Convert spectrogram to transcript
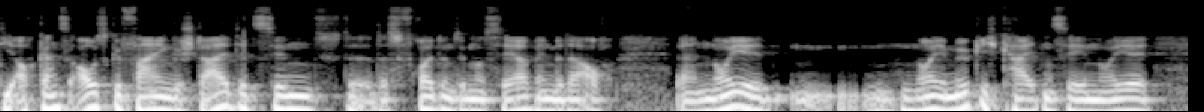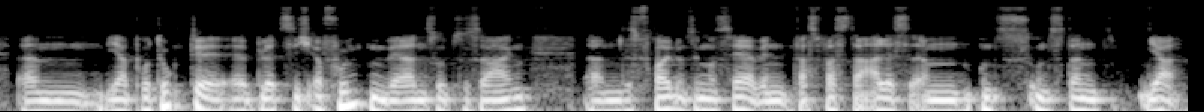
die auch ganz ausgefallen gestaltet sind. Das freut uns immer sehr, wenn wir da auch neue, neue Möglichkeiten sehen, neue ähm, ja, Produkte äh, plötzlich erfunden werden sozusagen. Ähm, das freut uns immer sehr, wenn was, was da alles ähm, uns, uns dann ja,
